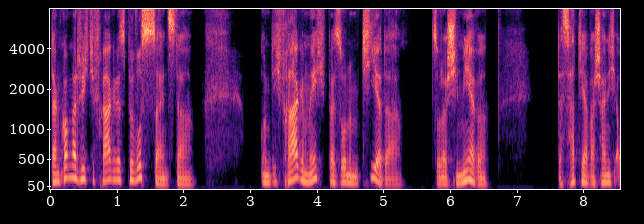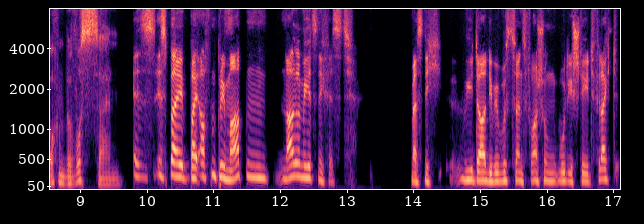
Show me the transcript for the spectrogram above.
dann kommt natürlich die Frage des Bewusstseins da. Und ich frage mich bei so einem Tier da, so einer Chimäre, das hat ja wahrscheinlich auch ein Bewusstsein. Es ist bei, bei Affenprimaten, nagel mich jetzt nicht fest weiß nicht, wie da die Bewusstseinsforschung, wo die steht. Vielleicht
